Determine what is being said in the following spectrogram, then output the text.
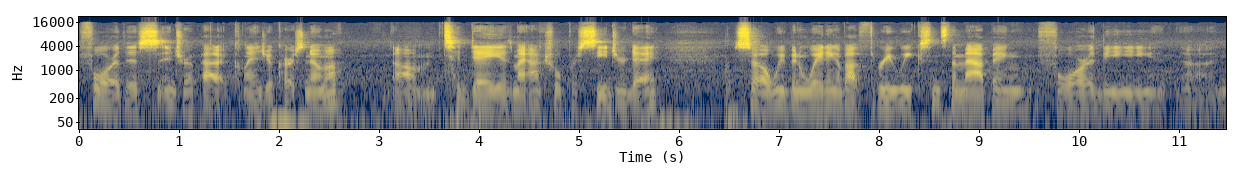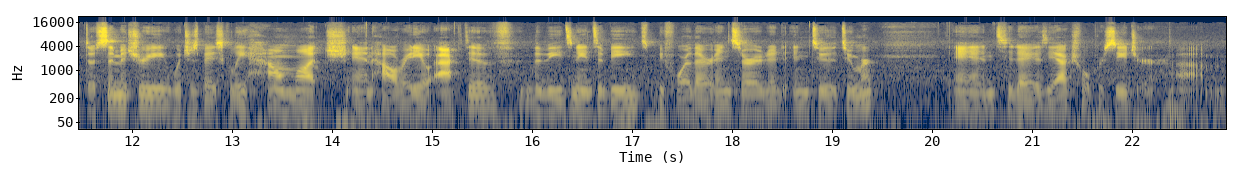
for this intrahepatic cholangiocarcinoma. Um, today is my actual procedure day. So we've been waiting about three weeks since the mapping for the uh, dosimetry, which is basically how much and how radioactive the beads need to be before they're inserted into the tumor and today is the actual procedure. Um,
